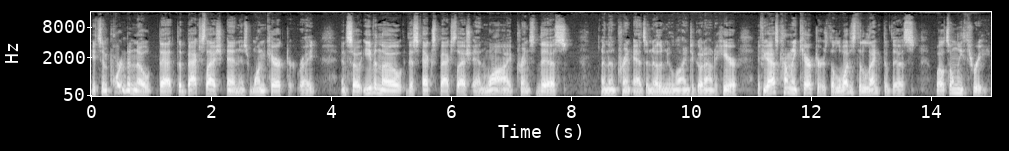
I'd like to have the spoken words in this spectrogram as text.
it's important to note that the backslash n is one character, right? And so even though this x backslash ny prints this, and then print adds another new line to go down to here, if you ask how many characters, the, what is the length of this? Well, it's only three.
